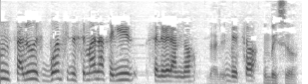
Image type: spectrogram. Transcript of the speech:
Un saludo y buen fin de semana, seguir celebrando. Dale. Un beso. Un beso.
